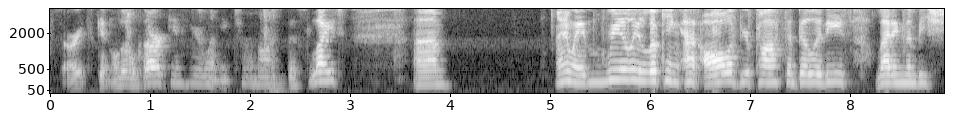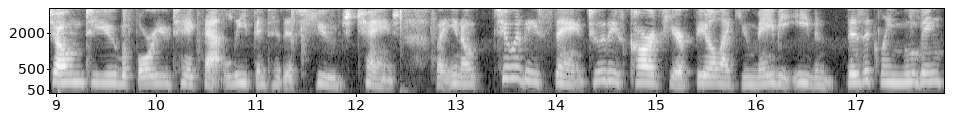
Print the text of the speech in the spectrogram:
Sorry, it's getting a little dark in here. Let me turn on this light. Um, Anyway, really looking at all of your possibilities, letting them be shown to you before you take that leap into this huge change. But you know, two of these things, two of these cards here feel like you may be even physically moving,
